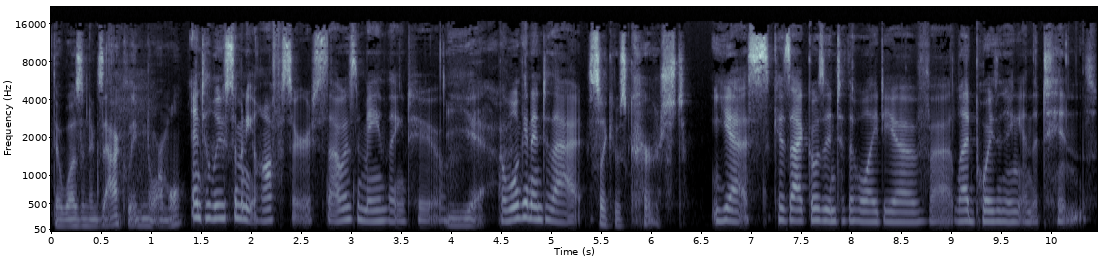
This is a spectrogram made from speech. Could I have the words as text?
That wasn't exactly normal. And to lose so many officers, that was the main thing too. Yeah. But we'll get into that. It's like it was cursed. Yes, because that goes into the whole idea of uh, lead poisoning and the tins.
